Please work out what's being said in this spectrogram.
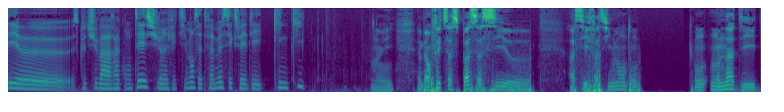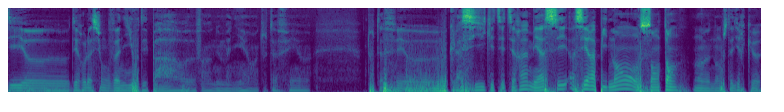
c'est ce que tu vas raconter sur effectivement cette fameuse sexualité kinky. Oui. Eh ben, en fait, ça se passe assez assez facilement. Donc, on, a des, euh, des, relations vanille au départ, euh, enfin, de manière tout à fait, euh, tout à fait classique, etc. Mais assez, assez rapidement, on s'entend. donc, c'est-à-dire que euh,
